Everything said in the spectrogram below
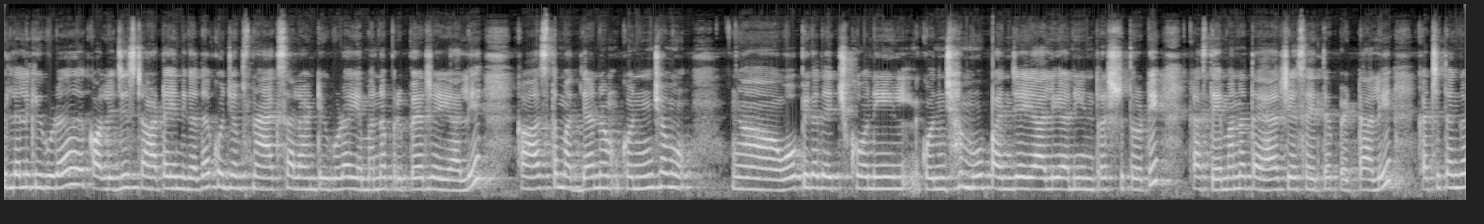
పిల్లలకి కూడా కాలేజీ స్టార్ట్ అయింది కదా కొంచెం స్నాక్స్ అలాంటివి కూడా ఏమన్నా ప్రిపేర్ చేయాలి. కాస్త మధ్యాహ్నం కొంచెము ఓపిక తెచ్చుకొని కొంచెము పని చేయాలి అని ఇంట్రెస్ట్ తోటి కాస్త ఏమన్నా తయారు చేసి అయితే పెట్టాలి. ఖచ్చితంగా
